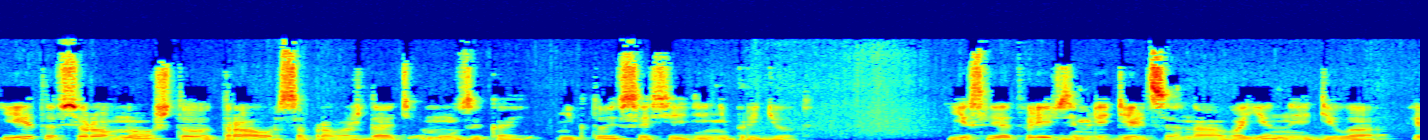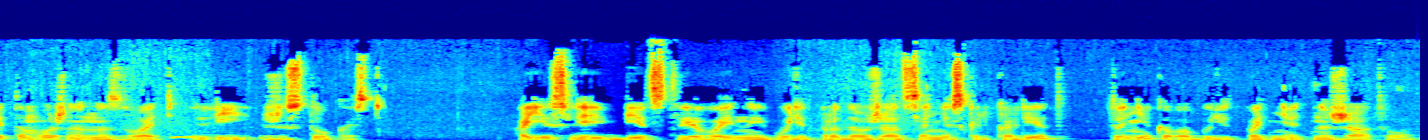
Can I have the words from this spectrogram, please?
И это все равно, что траур сопровождать музыкой, никто из соседей не придет. Если отвлечь земледельца на военные дела, это можно назвать ли – жестокость. А если бедствие войны будет продолжаться несколько лет, то некого будет поднять на жатву.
